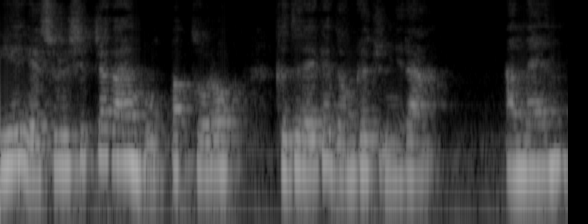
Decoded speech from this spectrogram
이에 예수를 십자가에 못 박도록 그들에게 넘겨주니라. 아멘.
